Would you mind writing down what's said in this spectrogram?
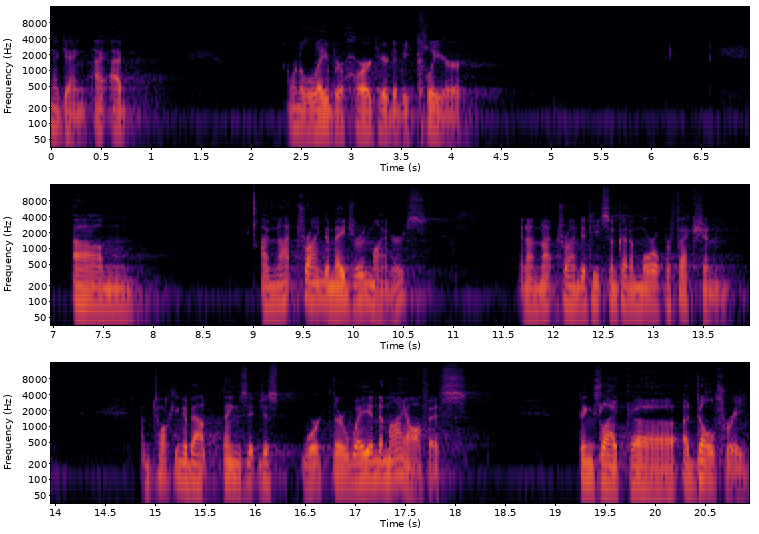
Now, gang, I, I, I want to labor hard here to be clear. Um, I'm not trying to major in minors, and I'm not trying to teach some kind of moral perfection. I'm talking about things that just worked their way into my office. Things like uh, adultery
